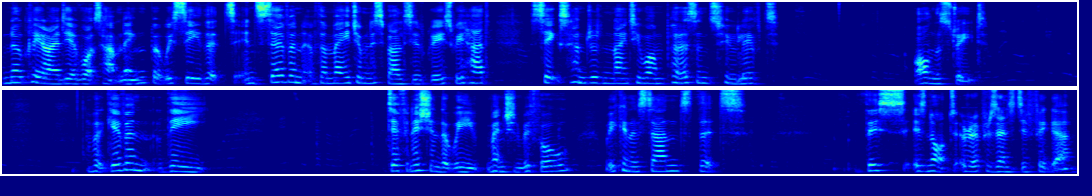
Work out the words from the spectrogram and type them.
no clear idea of what's happening, but we see that in seven of the major municipalities of Greece, we had 691 persons who lived on the street. But given the definition that we mentioned before, we can understand that this is not a representative figure,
